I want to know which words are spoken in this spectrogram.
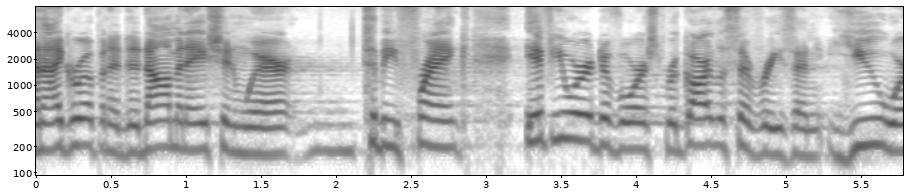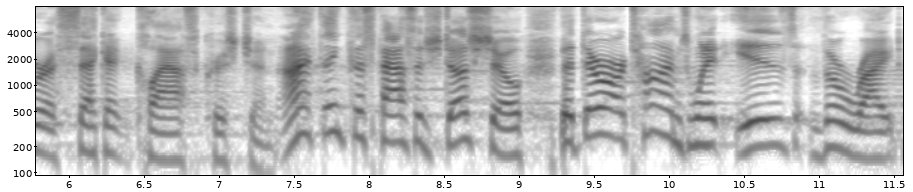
and I grew up in a denomination where, to be frank, if you were divorced, regardless of reason, you were a second class Christian. And I think this passage does show that there are times when it is the right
